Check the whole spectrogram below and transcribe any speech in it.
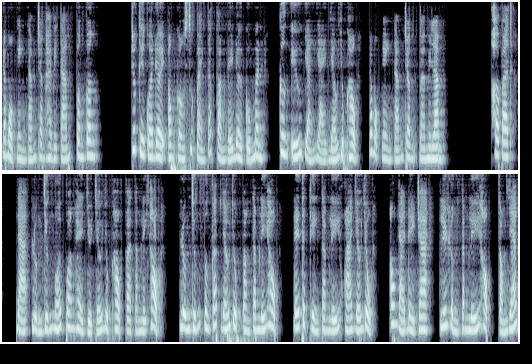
năm 1828, vân vân. Trước khi qua đời, ông còn xuất bản tác phẩm để đời của mình, Cương yếu giảng dạy giáo dục học năm 1835. Herbert đã luận chứng mối quan hệ giữa giáo dục học và tâm lý học, luận chứng phương pháp giáo dục bằng tâm lý học để thực hiện tâm lý hóa giáo dục ông đã đề ra lý luận tâm lý học tổng giác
